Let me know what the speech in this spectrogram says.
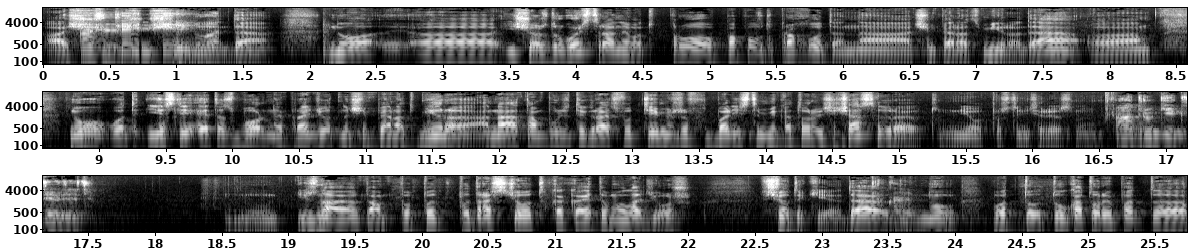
ощущение, ощущение да. Но э, еще с другой стороны, вот про по поводу прохода на чемпионат мира, да, э, ну вот если эта сборная пройдет на чемпионат мира, она там будет играть вот теми же футболистами, которые сейчас играют. Мне вот просто интересно. А другие где взять? Ну, не знаю, там подрастет какая-то молодежь все-таки, да, Какая? ну, вот ту, ту, которая под, э,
